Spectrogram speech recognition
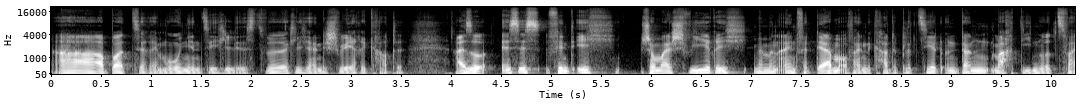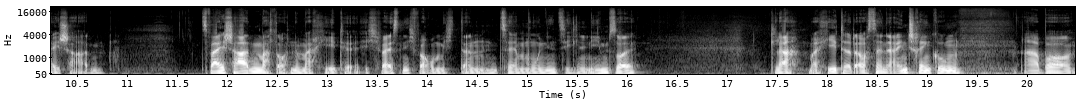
Aber Zeremoniensichel ist wirklich eine schwere Karte. Also es ist, finde ich, schon mal schwierig, wenn man ein Verderben auf eine Karte platziert und dann macht die nur zwei Schaden. Zwei Schaden macht auch eine Machete. Ich weiß nicht, warum ich dann einen Zeremoniensichel nehmen soll. Klar, Machete hat auch seine Einschränkungen, aber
